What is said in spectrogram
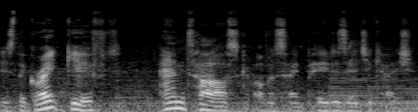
is the great gift and task of a St Peter's education.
